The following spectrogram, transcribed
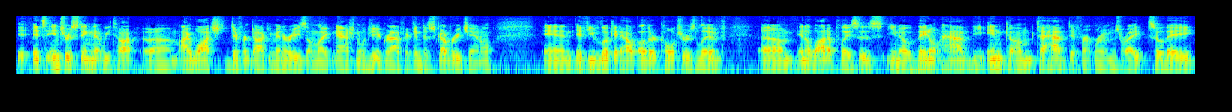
It, it's interesting that we talk. Um, I watched different documentaries on like National Geographic and Discovery Channel, and if you look at how other cultures live, um, in a lot of places, you know, they don't have the income to have different rooms, right? So they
